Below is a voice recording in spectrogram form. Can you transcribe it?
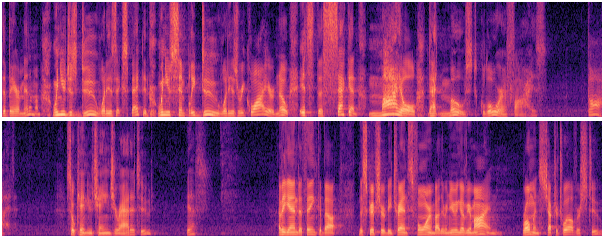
the bare minimum, when you just do what is expected, when you simply do what is required. No, it's the second mile that most glorifies God. So, can you change your attitude? Yes. I began to think about the scripture be transformed by the renewing of your mind. Romans chapter 12, verse 2.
